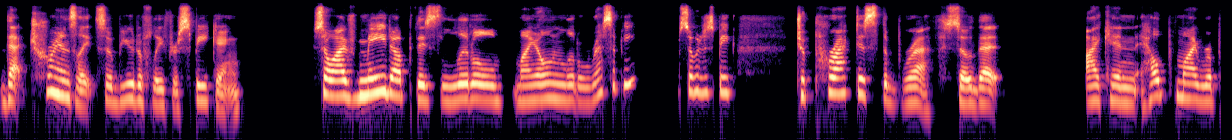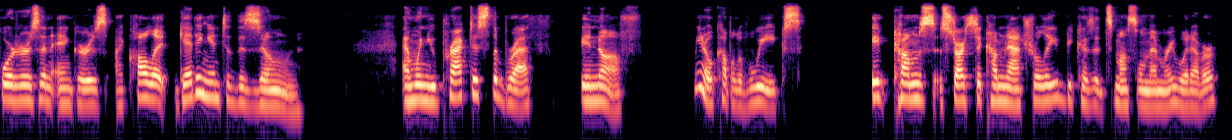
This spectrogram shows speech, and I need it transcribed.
that translates so beautifully for speaking. So I've made up this little, my own little recipe, so to speak, to practice the breath so that I can help my reporters and anchors. I call it getting into the zone. And when you practice the breath enough, you know, a couple of weeks, it comes, starts to come naturally because it's muscle memory, whatever.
